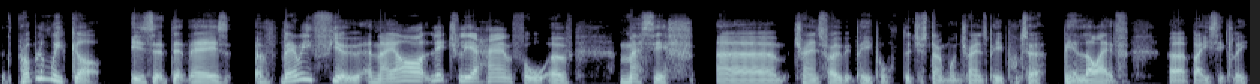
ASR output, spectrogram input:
But the problem we've got is that, that there's a very few, and they are literally a handful of massive um, transphobic people that just don't want trans people to be alive, uh, basically.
